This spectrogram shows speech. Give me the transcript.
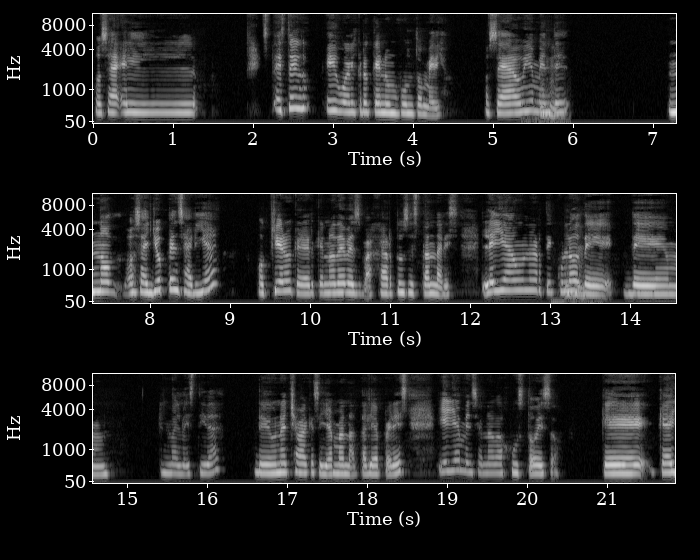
O sea, el... Estoy igual creo que en un punto medio. O sea, obviamente, no, o sea, yo pensaría o quiero creer que no debes bajar tus estándares. Leía un artículo de, de, mm, Malvestida, de una chava que se llama Natalia Pérez, y ella mencionaba justo eso, que, que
